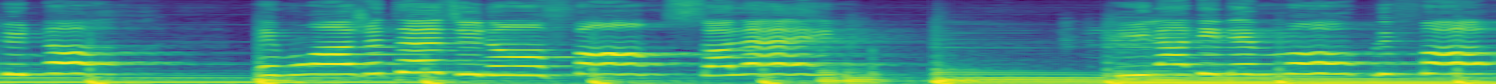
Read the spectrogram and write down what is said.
du Nord et moi j'étais une enfant soleil. Il a dit des mots plus forts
